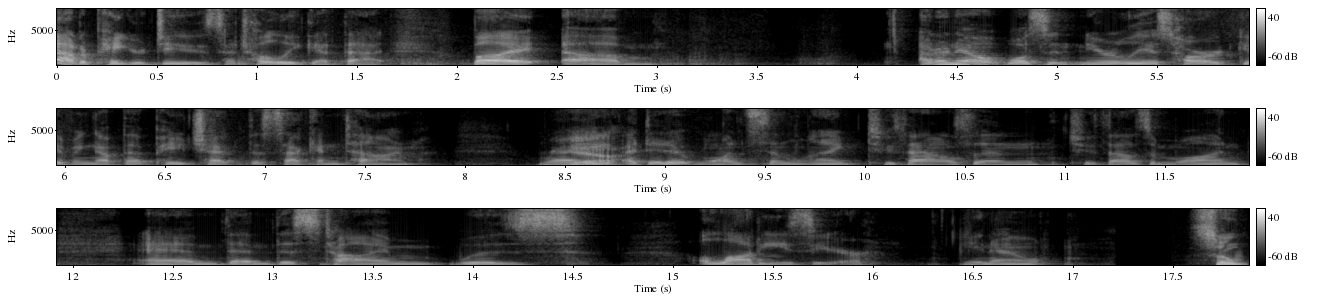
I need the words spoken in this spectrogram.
got to pay your dues. I totally get that, but. um I don't know. It wasn't nearly as hard giving up that paycheck the second time right? Yeah. I did it once in like 2000, 2001. And then this time was a lot easier, you know? So,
